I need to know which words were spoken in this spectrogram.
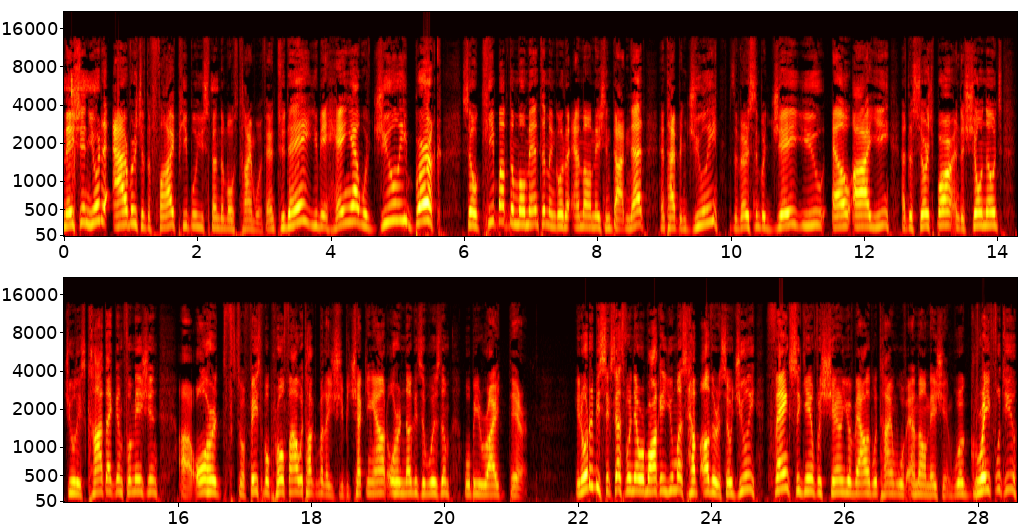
Nation, you're the average of the five people you spend the most time with. And today you'll be hanging out with Julie Burke. So keep up the momentum and go to MLMNation.net and type in Julie. It's a very simple J U L I E at the search bar and the show notes. Julie's contact information, uh, all her so Facebook profile we talked about that you should be checking out, or her nuggets of wisdom will be right there. In order to be successful in network marketing, you must help others. So, Julie, thanks again for sharing your valuable time with MLM Nation. We're grateful to you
